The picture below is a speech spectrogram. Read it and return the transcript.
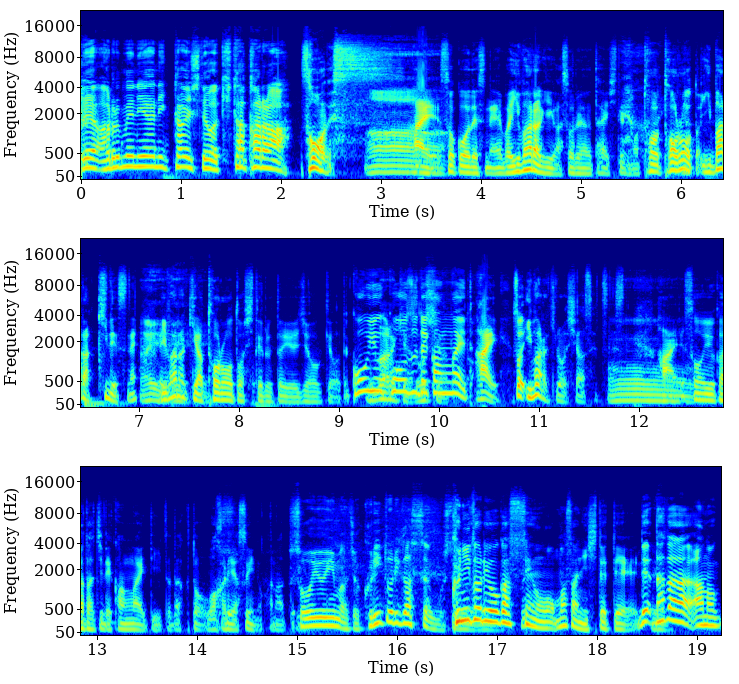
でアルメニアに対しては北から。そうです。はい。そこですね。茨城がそれに対してもと取ろうと。茨城ですね、はい、茨城が取ろうとしてるという状況でこういう構図で考えてはい。そう茨城ロシア説ですはい。そういう形で考えていただくと分かりやすいのかなとそういう今じゃ国取り合戦をして国取り合戦をまさにしててでただあの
